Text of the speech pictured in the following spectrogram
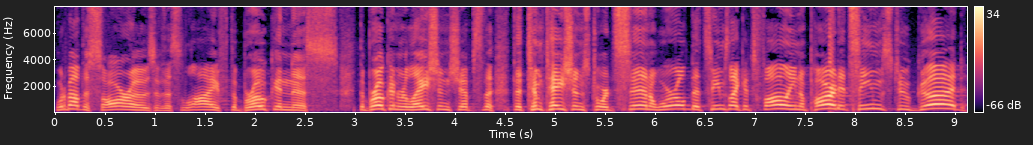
What about the sorrows of this life, the brokenness, the broken relationships, the, the temptations towards sin, a world that seems like it's falling apart? It seems too good.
